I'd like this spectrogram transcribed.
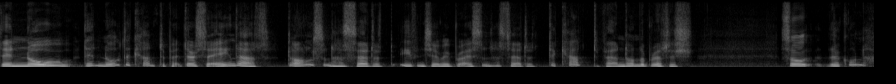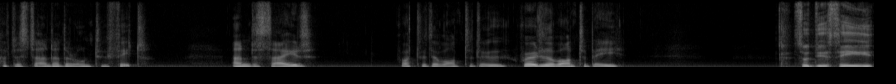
They know they know they can't depend. They're saying that. Donaldson has said it. Even Jamie Bryson has said it. They can't depend on the British. So they're going to have to stand on their own two feet and decide what do they want to do, where do they want to be. So do you see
